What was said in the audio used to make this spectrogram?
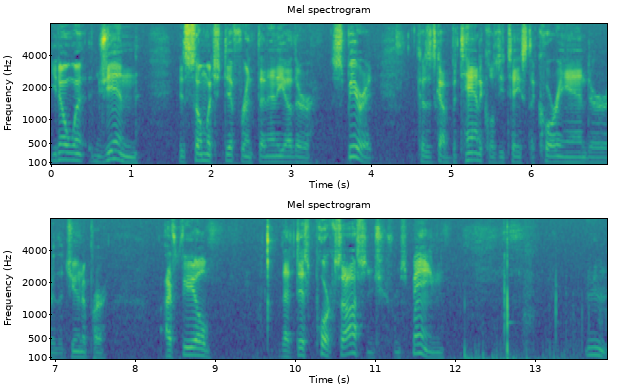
you know, when gin is so much different than any other spirit because it's got botanicals. You taste the coriander, the juniper. I feel that this pork sausage from Spain mm,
